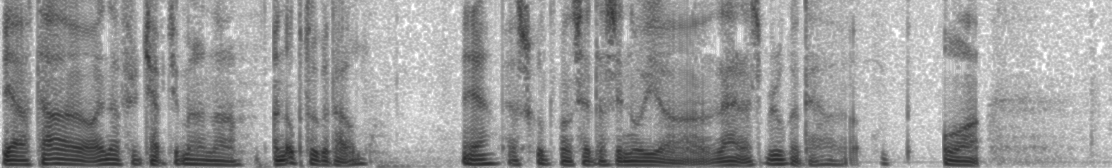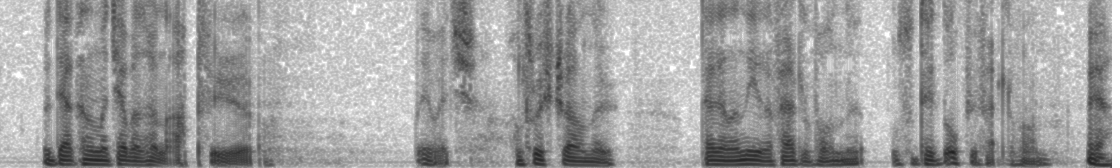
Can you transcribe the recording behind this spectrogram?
Ja, ta en för chapter man en en upptog tal. Ja. Det skulle man sätta sig nu och lära sig bruka det. Och och där kan man köpa en app för jag vet inte, halvtrus kronor. Ta den ner i färdtelefonen och så tar det upp i färdtelefonen. Ja.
